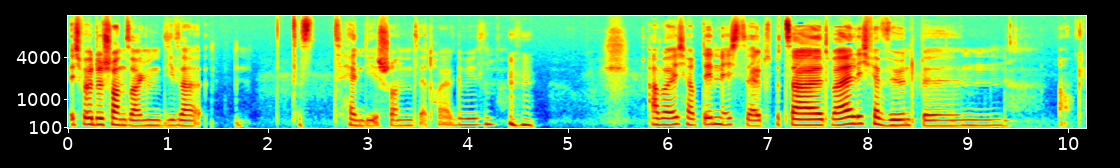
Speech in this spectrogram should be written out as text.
ich würde schon sagen, dieser, das Handy ist schon sehr teuer gewesen. Mhm. Aber ich habe den nicht selbst bezahlt, weil ich verwöhnt bin. Okay.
